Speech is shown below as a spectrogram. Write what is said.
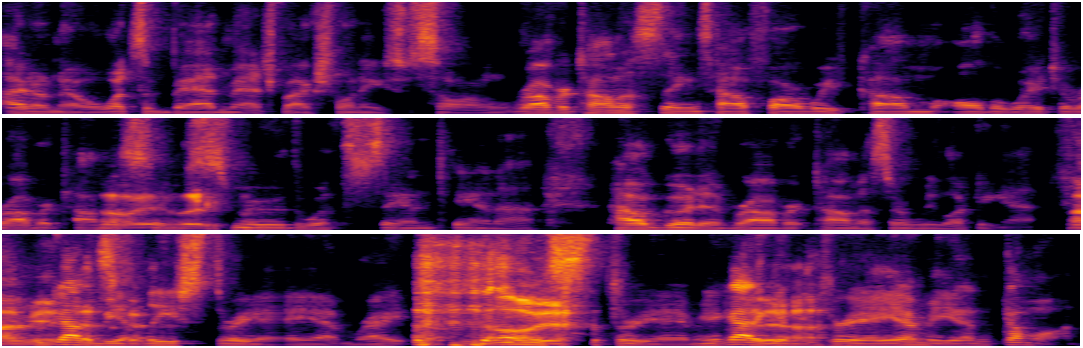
I don't know what's a bad Matchbox Twenty song. Robert Thomas sings "How Far We've Come" all the way to Robert Thomas oh, yeah, sings "Smooth" with Santana. How good of Robert Thomas are we looking at? I mean, we got to be good. at least three a.m. Right? oh yeah, three a.m. You got to yeah. give me three a.m. Ian. Come on.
